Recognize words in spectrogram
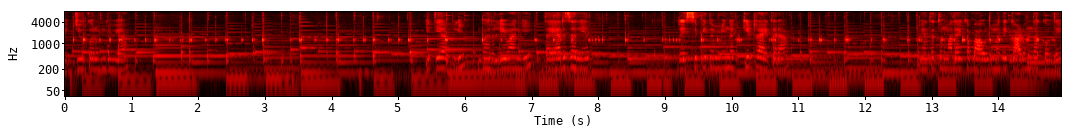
एकजीव करून घेऊया. इथे आपली भरली वांगी तयार झाली आहेत. रेसिपी तुम्ही नक्की ट्राय करा. मी आता तुम्हाला एका बाउलमध्ये काढून दाखवते.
